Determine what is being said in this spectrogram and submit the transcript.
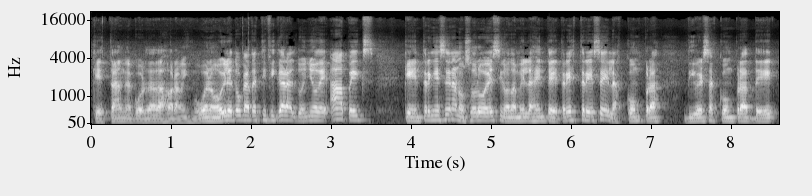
que están acordadas ahora mismo. Bueno, hoy le toca testificar al dueño de Apex que entre en escena, no solo él, sino también la gente de 313, las compras, diversas compras de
